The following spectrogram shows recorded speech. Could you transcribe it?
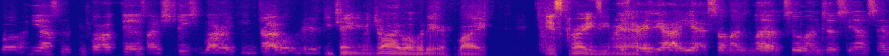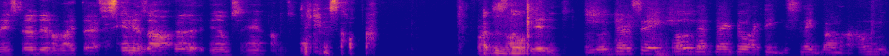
Bro, he has some people out there. It's like streets block. You can drive over there. You can't even drive over there. Like it's crazy, man. It's crazy how he had so much love too, and just you know what I'm saying they still did him like that in his own hood. You know what I'm saying? On his own- I just don't- business. Lil Durk say, close that back door. I can't get snaked by my homie.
